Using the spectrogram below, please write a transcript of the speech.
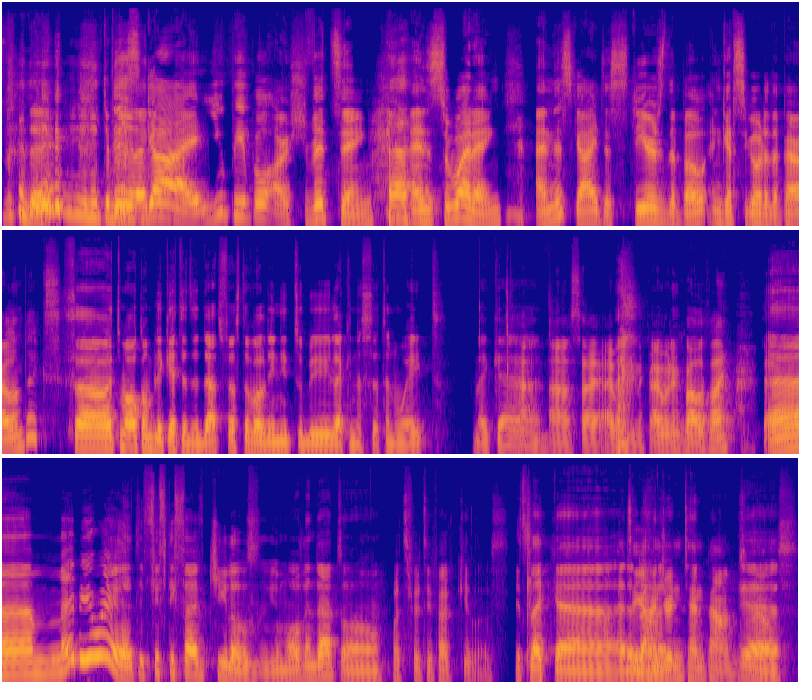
You can do it. You need to be This like guy, you people are schwitzing and sweating, and this guy just steers the boat and gets to go to the Paralympics. So it's more complicated than that. First of all, they need to be like in a certain weight. Like uh, oh, so I, wouldn't, I wouldn't qualify. um, maybe you will 55 kilos. You more than that, or What's 55 kilos? it's like uh, It's like 110 pounds. no? Yes,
